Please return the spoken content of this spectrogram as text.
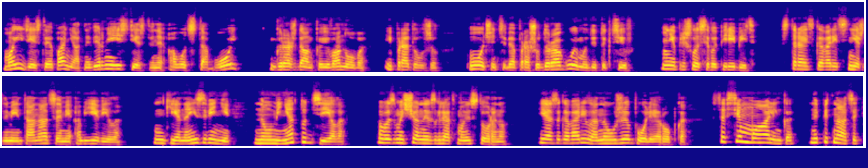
Мои действия понятны, вернее, естественны, а вот с тобой, гражданка Иванова, и продолжил. Очень тебя прошу, дорогой мой детектив. Мне пришлось его перебить. Стараясь говорить с нежными интонациями, объявила. «Гена, извини, но у меня тут дело. Возмущенный взгляд в мою сторону. Я заговорила, но уже более робко. Совсем маленько, на пятнадцать,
